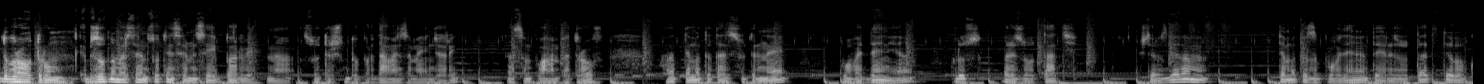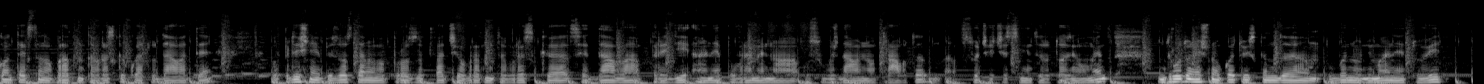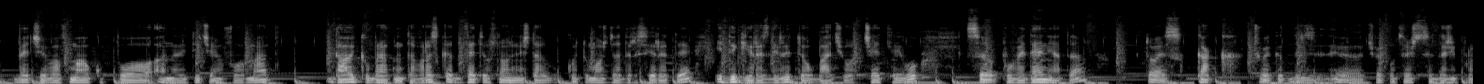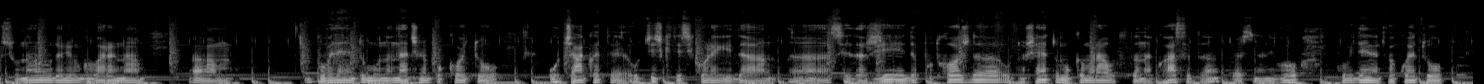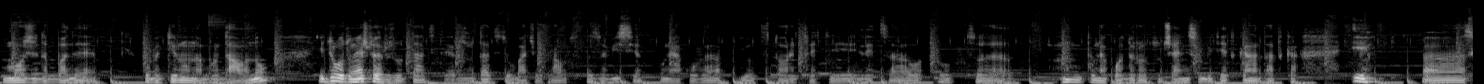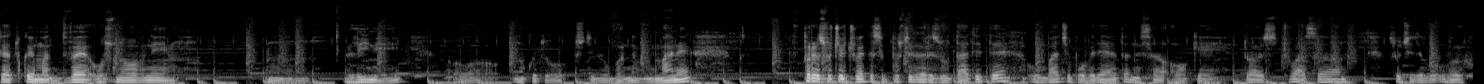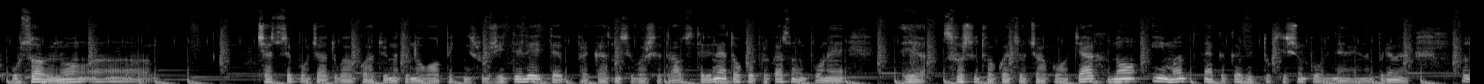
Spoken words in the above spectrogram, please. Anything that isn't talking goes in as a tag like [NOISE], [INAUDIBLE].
Добро утро! Епизод номер 771 на сутрешното предаване за менеджери. Аз съм Пламен Петров. А темата тази сутрин е поведения плюс резултати. Ще разгледам темата за поведенията и резултатите в контекста на обратната връзка, която давате в предишния епизод стана въпрос за това, че обратната връзка се дава преди, а не по време на освобождаване от работа, в случай, че стигнете до този момент. Другото нещо, на което искам да обърна вниманието ви, вече в малко по-аналитичен формат, давайки обратната връзка, двете основни неща, които може да адресирате и да ги разделите обаче отчетливо, са поведенията, т.е. как човек, дали, е, човек отсреща се държи професионално, дали отговаря на поведението му на начина по който очаквате от всичките си колеги да а, се държи, да подхожда, отношението му към работата на класата, т.е. на ниво поведение, това, което може да бъде обективно наблюдавано. И другото нещо е резултатите. Резултатите обаче от работата зависят понякога и от втори, трети лица, от, [LAUGHS] понякога дори от случайни събития и така нататък. И а, сега тук има две основни м- линии, на които ще ви обърна внимание. В първи случай човека си постига резултатите, обаче поведенията не са окей. Okay. Тоест, това са случаите, особено често се получава тогава, когато имате много опитни служители, те прекрасно си вършат работата или не е толкова прекрасно, но поне е, свършват това, което се очаква от тях, но имат някакъв вид токсично поведение. Например,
